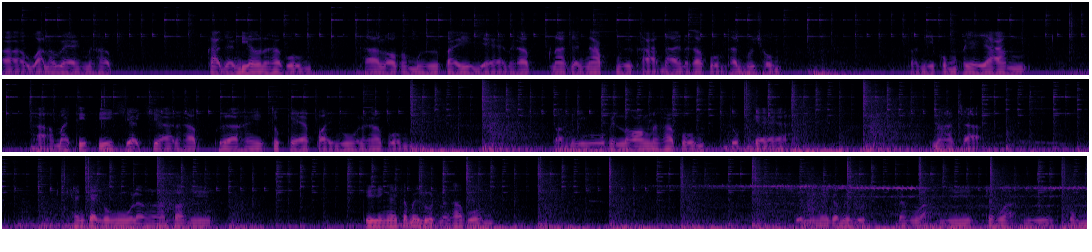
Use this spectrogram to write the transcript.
อหวาดระแวงนะครับ กัดอย่างเดียวนะครับ ผมถ้าลองเอามือไปแย่นะครับ น่าจะงับมือขาดได้นะครับ ผมท่านผู้ชม ตอนนี้ผมพยายามเอาไม้ตีตีๆเคลียร์เคลียร์นะครับ เพื่อให้ตุ๊กแกปล่อยงูนะครับ ผม ตอนนี้งูเป็นรองนะครับ ผมตุ๊กแก น่าจะแข็งแกร่งกว่างูแล้วครับ ตอนนี้ตียังไงก็ไม่หลุดนะครับ ผม เขียนยังไงก็ไม่หลุดจังหวะนี้จังหวะนี้ผม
